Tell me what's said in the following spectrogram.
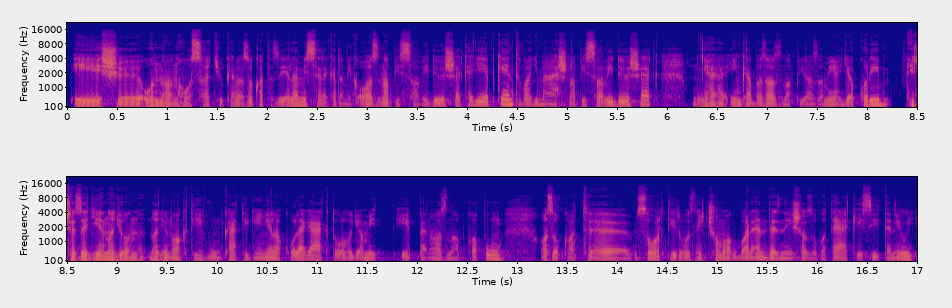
és onnan hozhatjuk el azokat az élelmiszereket, amik aznapi szavidősek egyébként, vagy másnapi szavidősek, inkább az aznapi az, ami a gyakoribb, és ez egy ilyen nagyon, nagyon aktív munkát igényel a kollégáktól, hogy amit éppen aznap kapunk, azokat szortírozni, csomagba rendezni, és azokat elkészíteni úgy,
